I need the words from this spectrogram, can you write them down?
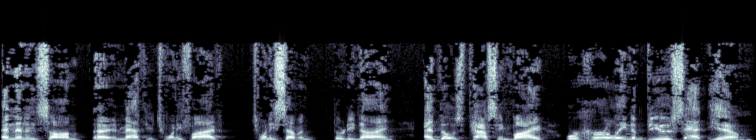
And then in Psalm, uh, in Matthew 25, 27, 39, and those passing by were hurling abuse at him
